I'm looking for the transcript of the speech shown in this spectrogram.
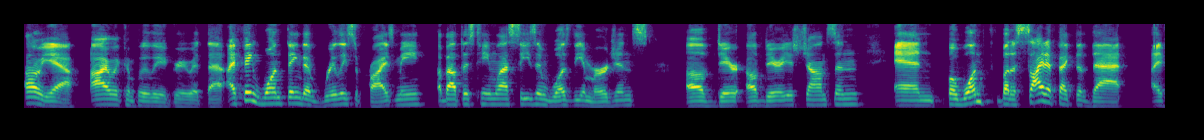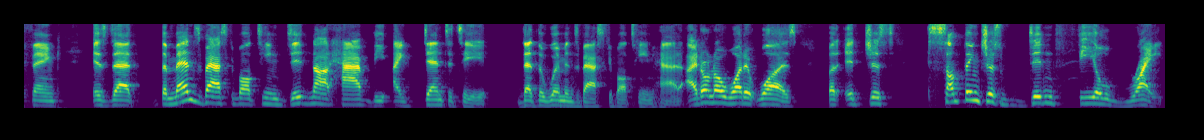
Oh yeah, I would completely agree with that. I think one thing that really surprised me about this team last season was the emergence of Dar- of Darius Johnson, and but one but a side effect of that, I think, is that the men's basketball team did not have the identity that the women's basketball team had. I don't know what it was, but it just something just didn't feel right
